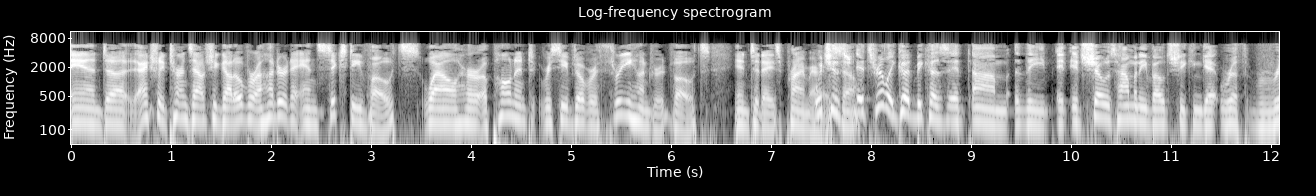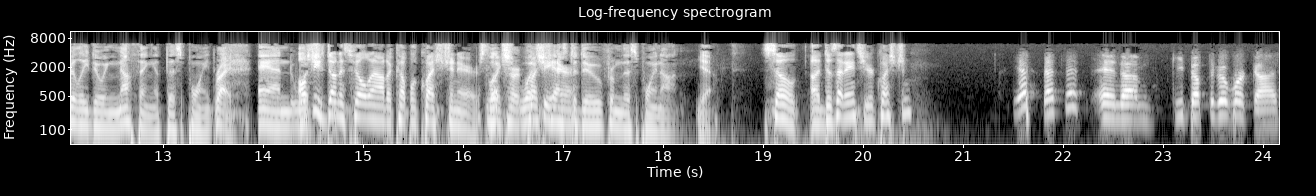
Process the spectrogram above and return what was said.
And uh, actually, turns out she got over 160 votes, while her opponent received over 300 votes in today's primary. Which is so. it's really good because it um the it, it shows how many votes she can get with really doing nothing at this point. Right. And all she's she, done is fill out a couple questionnaires, what, like her what she has to do from this point on. Yeah. So, uh, does that answer your question? Yep, that's it. And um, keep up the good work, guys.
